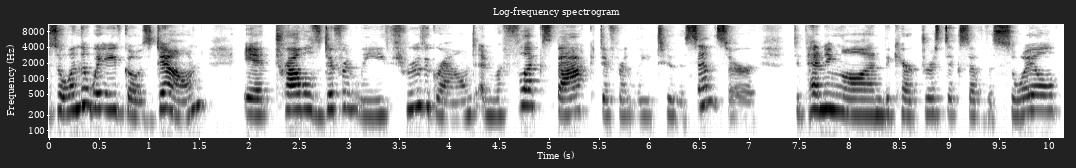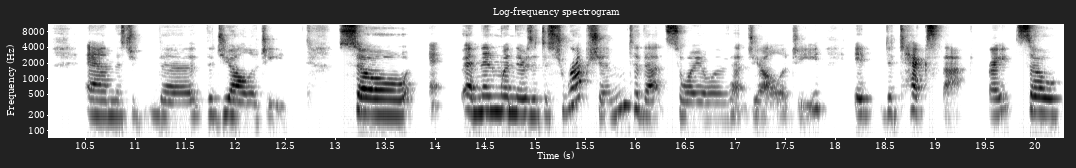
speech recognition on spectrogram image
So when the wave goes down, it travels differently through the ground and reflects back differently to the sensor, depending on the characteristics of the soil and the, the, the geology. So, and then when there's a disruption to that soil or that geology, it detects that, right? So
